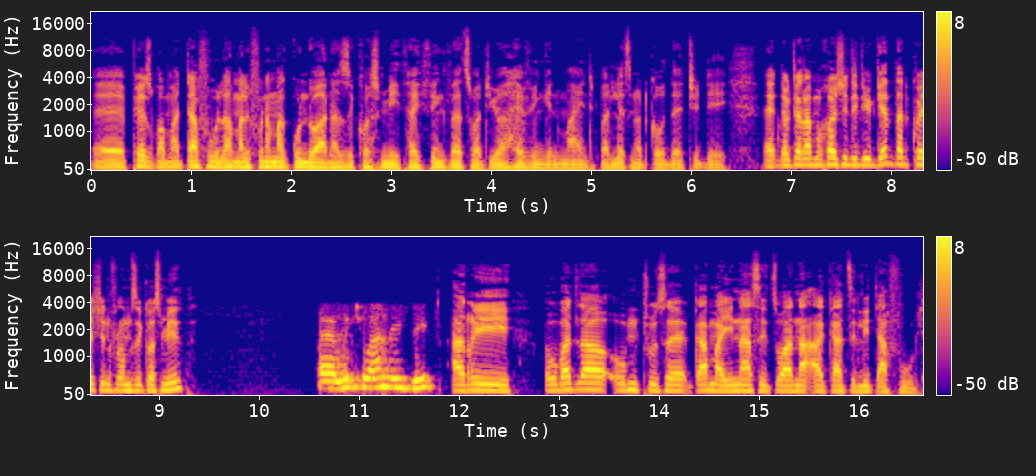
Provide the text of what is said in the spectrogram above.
uh, phezu kwamatafula malifuna amagundwana zico smith. I think that's what you are having in mind but let's not go there today. Uh, dr ramagoshi did you get that question from zico smith uh, which one is it a re o batla o mthuse ka maina setswana a katse le tafule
